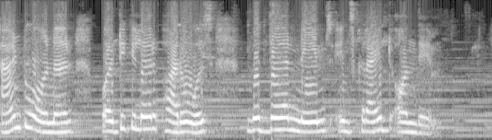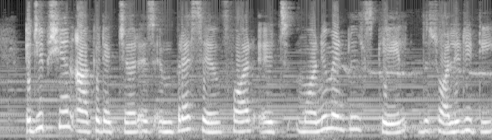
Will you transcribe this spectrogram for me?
and to honor particular pharaohs with their names inscribed on them. Egyptian architecture is impressive for its monumental scale, the solidity,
